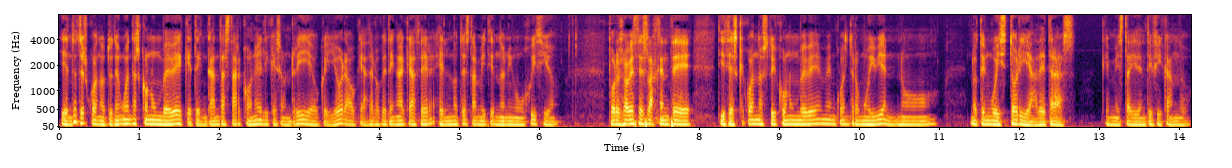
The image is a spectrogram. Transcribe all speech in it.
Y entonces cuando tú te encuentras con un bebé que te encanta estar con él y que sonríe o que llora o que hace lo que tenga que hacer, él no te está emitiendo ningún juicio. Por eso a veces la gente dice es que cuando estoy con un bebé me encuentro muy bien, no, no tengo historia detrás que me está identificando.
